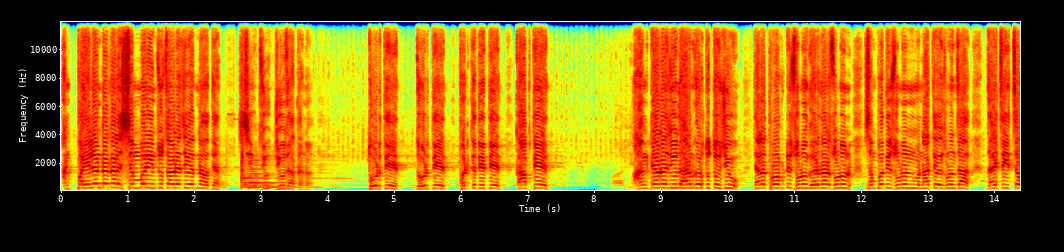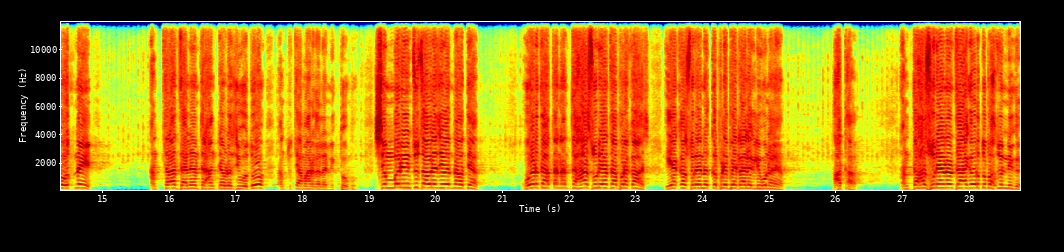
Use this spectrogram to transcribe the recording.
आणि पहिल्यांदा त्याला शंभर इंचू चावल्याच्या वेदना होत्या. शिव- जीव जीव जाताना. तोडतेत जोडतेत फटकत येतेत कापतेत. अंगठ्यावडा जीव धारण करतो तो जीव. त्याला प्रॉपर्टी सोडून घरदार सोडून संपत्ती सोडून नातेवाईक सोडून जा जायची इच्छा होत नाही. आणि त्रास झाल्यानंतर अंगठ्यावडा जीव होतो आणि तू त्या मार्गाला निघतो मग. शंभर इंचू चावल्याच्या वेदना होत्या. वर जाताना दहा सूर्याचा प्रकाश एका सूर्यानं कपडे पेटायला लागली उन्हाळ्यात. आता. आणि दहा सूर्यानं जागेवर तो भाजून निघल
